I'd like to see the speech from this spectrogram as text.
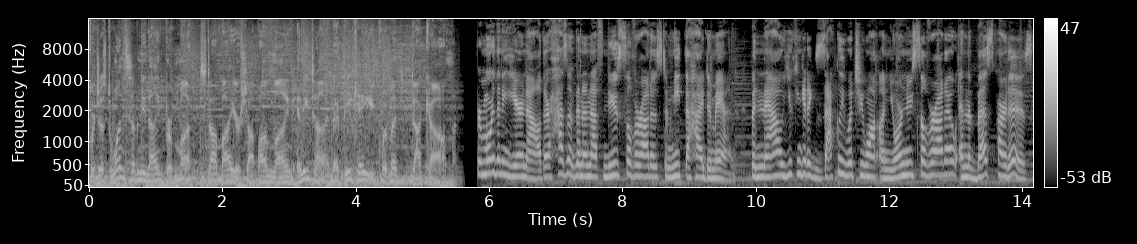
for just 179 per month. Stop by or shop online anytime at pkequipment.com. For more than a year now, there hasn't been enough new Silverados to meet the high demand. But now you can get exactly what you want on your new Silverado, and the best part is,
